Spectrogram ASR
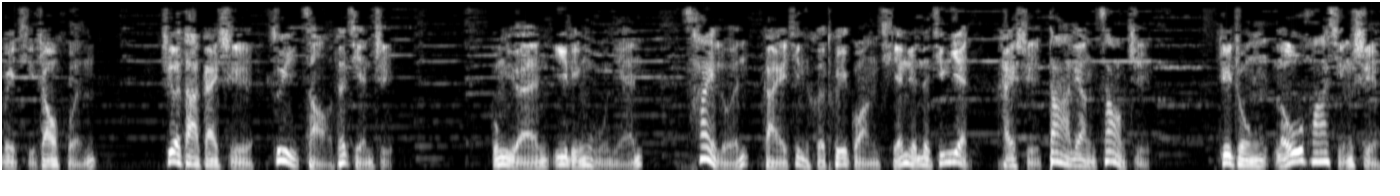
为其招魂。这大概是最早的剪纸。公元一零五年，蔡伦改进和推广前人的经验，开始大量造纸。这种镂花形式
